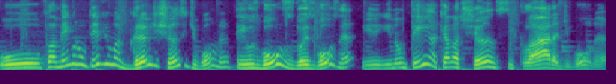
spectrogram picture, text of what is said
o Flamengo não teve uma grande chance de gol, né? Tem os gols, os dois gols, né? E, e não tem aquela chance clara de gol, né?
